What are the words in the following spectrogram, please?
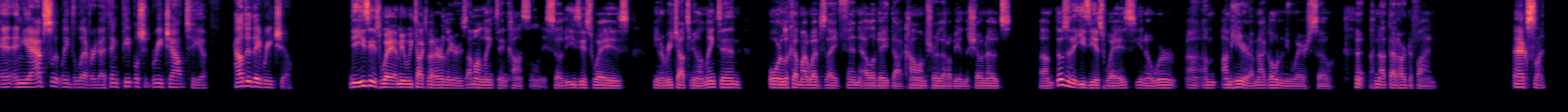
and, and you absolutely delivered. I think people should reach out to you. How do they reach you? The easiest way, I mean, we talked about earlier, is I'm on LinkedIn constantly. So the easiest way is, you know, reach out to me on LinkedIn or look up my website, finelevate.com. I'm sure that'll be in the show notes. Um, those are the easiest ways. You know, we're uh, I'm I'm here. I'm not going anywhere, so I'm not that hard to find. Excellent.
